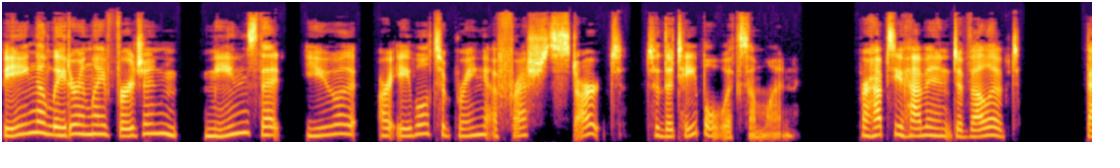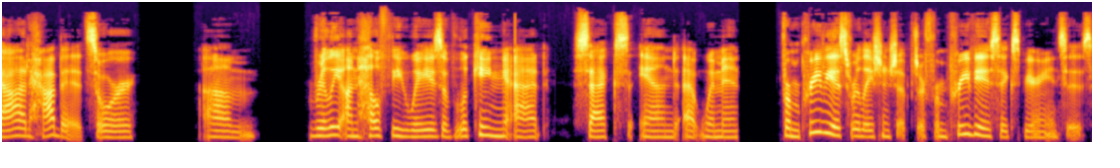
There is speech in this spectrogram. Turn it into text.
being a later in life virgin means that you are able to bring a fresh start to the table with someone. Perhaps you haven't developed bad habits or um, really unhealthy ways of looking at sex and at women from previous relationships or from previous experiences.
